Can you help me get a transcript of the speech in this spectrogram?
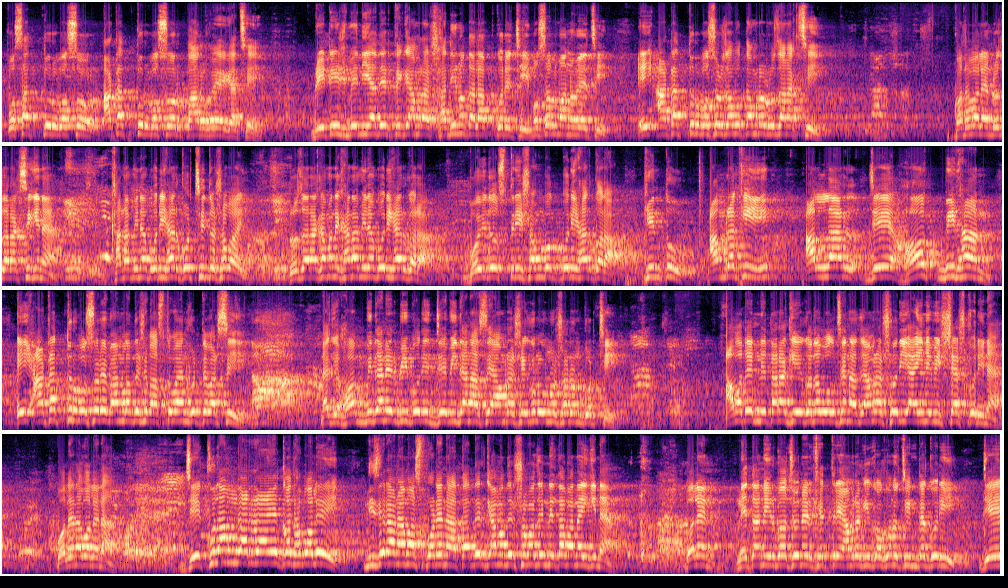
পঁচাত্তর বছর, আটাত্তর বছর পার হয়ে গেছে। ব্রিটিশ বেনিয়াদের থেকে আমরা স্বাধীনতা লাভ করেছি, মুসলমান হয়েছি। এই আটাত্তর বছর যাবত আমরা রোজা রাখছি। কথা বলেন, রোজা রাখছি কিনা খানা পিনা পরিহার করছি তো সবাই? রোজা রাখা মানে খানা পিনা পরিহার করা, বৈধ স্ত্রী সম্ভোগ পরিহার করা। কিন্তু আমরা কি আল্লাহর যে হক বিধান, এই আটাত্তর বছরে বাংলাদেশে বাস্তবায়ন করতে পারছি? নাকি হক বিধানের বিপরীত যে বিধান আছে, আমরা সেগুলো অনুসরণ করছি? আমাদের নেতারা কি কথা বলছে না যে আমরা সরি আইনে বিশ্বাস করি না? বলে না বলে না? যে কুলাঙ্গাররা কথা বলে, নিজেরা নামাজ পড়ে না, তাদেরকে আমাদের সমাজের নেতা বানাই কিনা বলেন, নেতা নির্বাচনের ক্ষেত্রে আমরা কি কখনো চিন্তা করি যে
